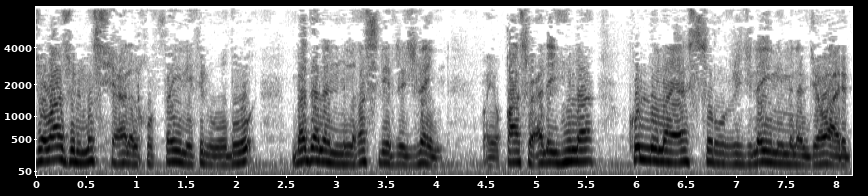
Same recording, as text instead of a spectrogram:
جواز المسح على الخفين في الوضوء بدلا من غسل الرجلين ويقاس عليهما كل ما يسر الرجلين من الجوارب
